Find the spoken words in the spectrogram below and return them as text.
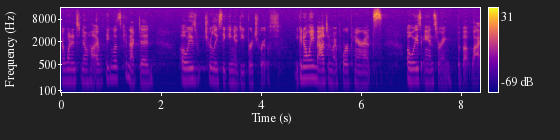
I wanted to know how everything was connected, always truly seeking a deeper truth. You can only imagine my poor parents always answering the but why.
